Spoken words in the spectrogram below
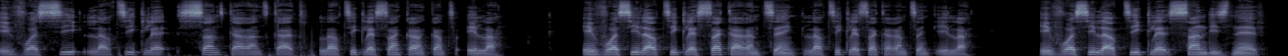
Et voici l'article 144. L'article 144 est là. Et voici l'article 145. L'article 145 est là. Et voici l'article 119.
